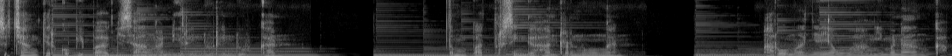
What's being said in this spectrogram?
Secangkir kopi pagi sangat dirindu-rindukan. Tempat persinggahan renungan. Aromanya yang wangi menangkap.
